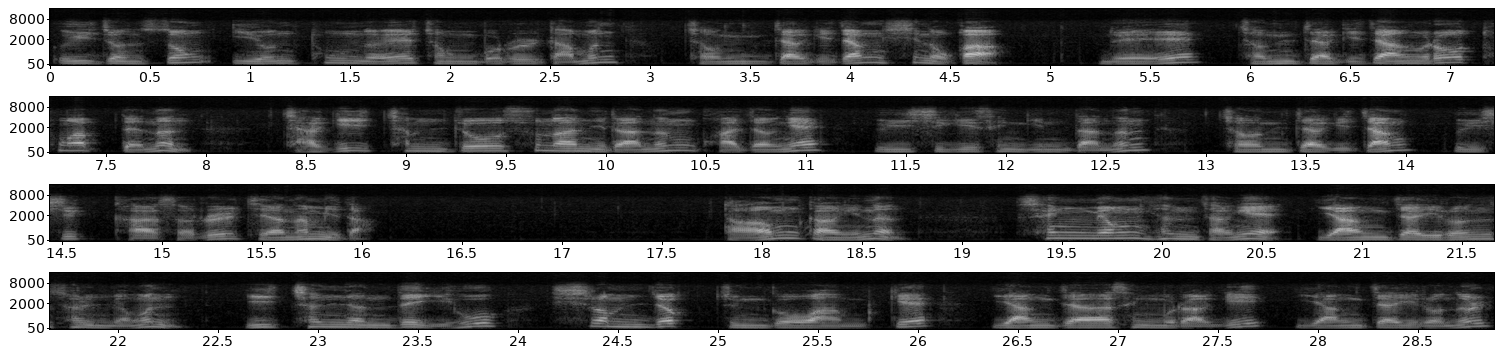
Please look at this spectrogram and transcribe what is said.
의존성 이온 통로의 정보를 담은 전자기장 신호가 뇌의 전자기장으로 통합되는 자기 참조 순환이라는 과정에 의식이 생긴다는 전자기장 의식 가설을 제안합니다. 다음 강의는 생명현상의 양자이론 설명은 2000년대 이후 실험적 증거와 함께 양자 생물학이 양자 이론을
